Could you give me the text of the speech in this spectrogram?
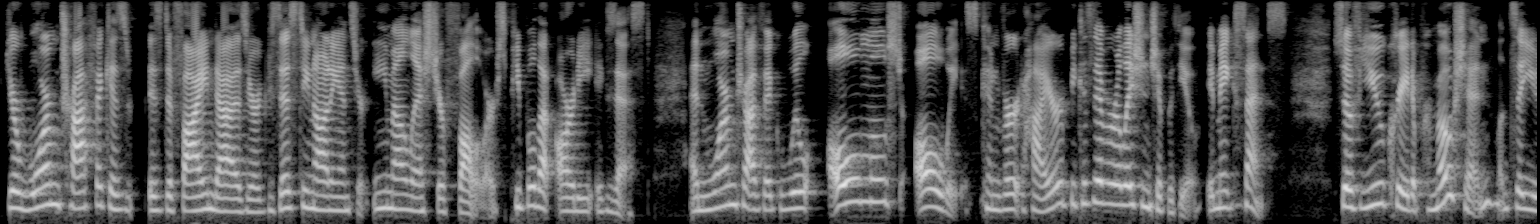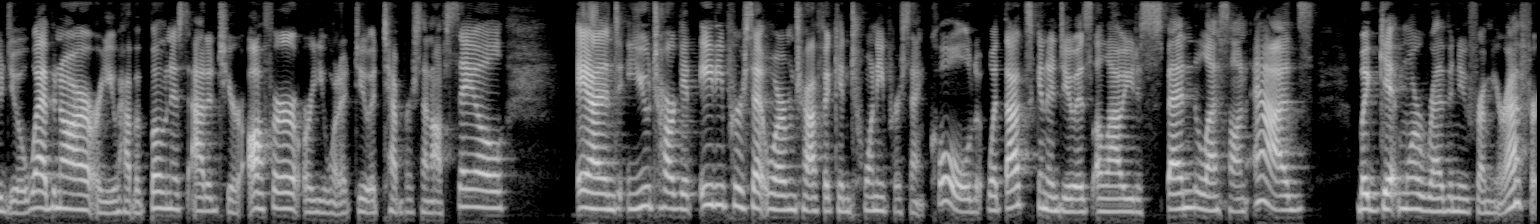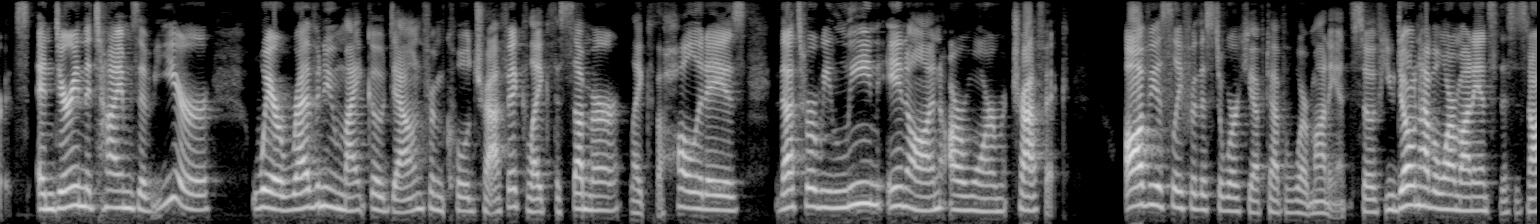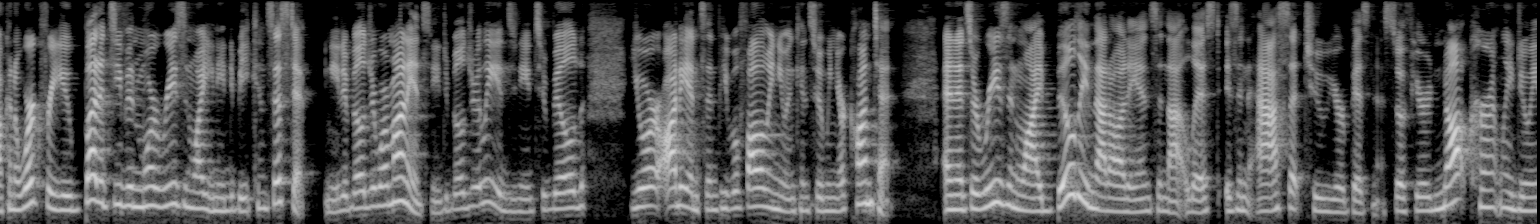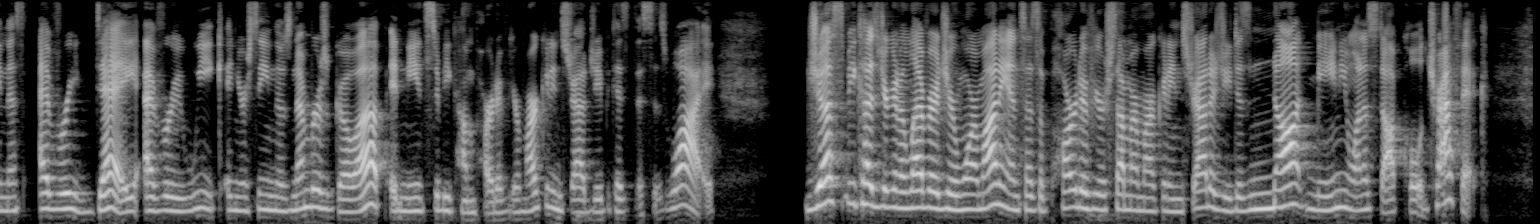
Your warm traffic is is defined as your existing audience, your email list, your followers, people that already exist. And warm traffic will almost always convert higher because they have a relationship with you. It makes sense. So if you create a promotion, let's say you do a webinar or you have a bonus added to your offer or you want to do a 10% off sale, and you target 80% warm traffic and 20% cold, what that's going to do is allow you to spend less on ads but get more revenue from your efforts. And during the times of year where revenue might go down from cold traffic, like the summer, like the holidays, that's where we lean in on our warm traffic. Obviously, for this to work, you have to have a warm audience. So, if you don't have a warm audience, this is not going to work for you, but it's even more reason why you need to be consistent. You need to build your warm audience, you need to build your leads, you need to build your audience and people following you and consuming your content. And it's a reason why building that audience and that list is an asset to your business. So if you're not currently doing this every day, every week, and you're seeing those numbers go up, it needs to become part of your marketing strategy because this is why. Just because you're going to leverage your warm audience as a part of your summer marketing strategy does not mean you want to stop cold traffic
